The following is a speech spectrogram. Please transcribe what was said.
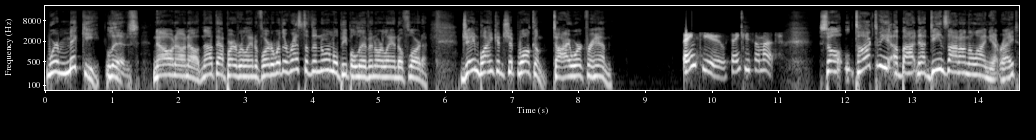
where Mickey lives. No, no, no, not that part of Orlando, Florida, where the rest of the normal people live in Orlando, Florida. Jane Blankenship, welcome to I Work for Him. Thank you. Thank you so much. So, talk to me about now. Dean's not on the line yet, right?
